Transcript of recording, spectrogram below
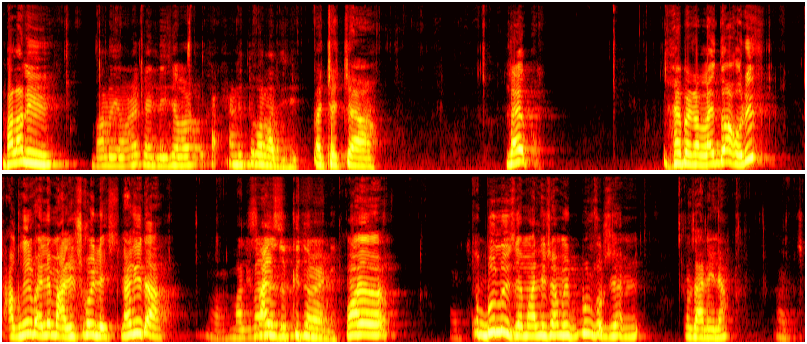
ভালো নি? ভালোই আমার দিছে আবার খান্ডিত তো ভালো দিছে। আচ্ছা আচ্ছা। লাইক হ্যাঁ বেটা লাই দোয়া করিস। আগদিন বাইলে মালিশ কইলিস নাকি তা? মালিক দুঃখিত না নি ভুল হয়েছে মালিশ আমি ভুল করছি আমি জানি না। আচ্ছা।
